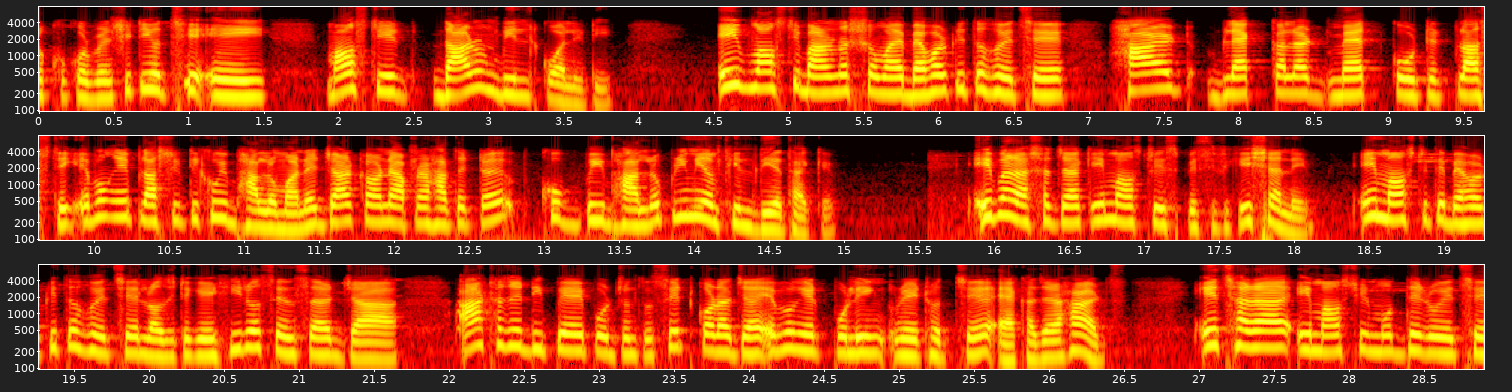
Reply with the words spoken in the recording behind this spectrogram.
লক্ষ্য করবেন, সেটি হচ্ছে এই মাউসটির দারুণ বিল্ড কোয়ালিটি এই মাউসটি বানানোর সময় ব্যবহৃত হয়েছে hard black colour matte coated plastic এবং এই প্লাস্টিকটি খুবই ভালো মানের, যার কারণে আপনার হাতেরটা খুবই ভালো প্রিমিয়াম ফিল দিয়ে থাকে। এবার আসা যাক এই মাউসটির স্পেসিফিকেশানে এই মাউসটিতে ব্যবহৃত হয়েছে লজিটেকের হিরো সেন্সার যা আট হাজার ডিপিআই পর্যন্ত সেট করা যায় এবং এর পোলিং রেট হচ্ছে এক হাজার হার্টস এছাড়া এই মাউসটির মধ্যে রয়েছে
